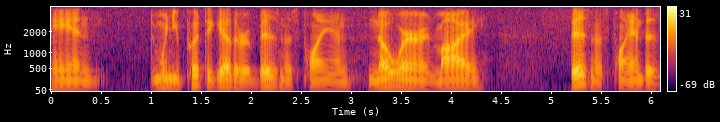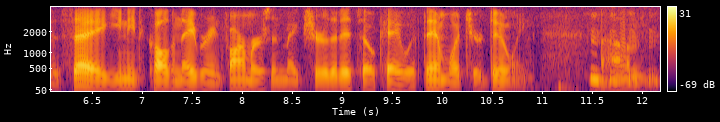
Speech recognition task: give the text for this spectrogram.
And when you put together a business plan, nowhere in my business plan does it say you need to call the neighboring farmers and make sure that it's okay with them what you're doing. um,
